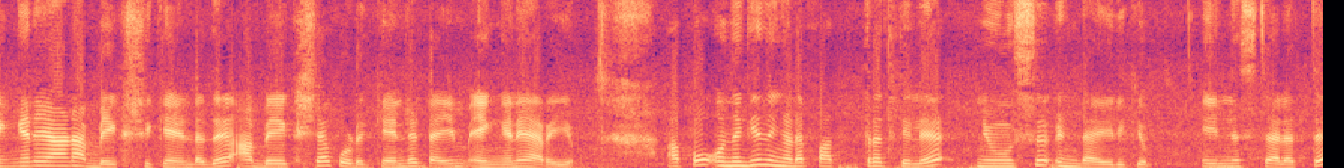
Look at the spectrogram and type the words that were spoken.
എങ്ങനെയാണ് അപേക്ഷിക്കേണ്ടത്? അപേക്ഷ കൊടുക്കേണ്ട ടൈം എങ്ങനെ അറിയും? അപ്പോൾ ഒന്നുകിൽ നിങ്ങളുടെ പത്രത്തിൽ ന്യൂസ് ഉണ്ടായിരിക്കും. ഇന്ന സ്ഥലത്ത്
